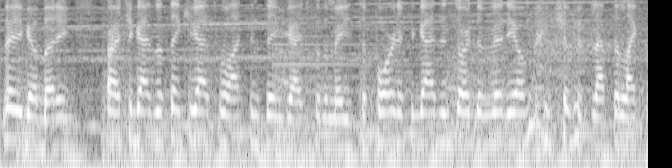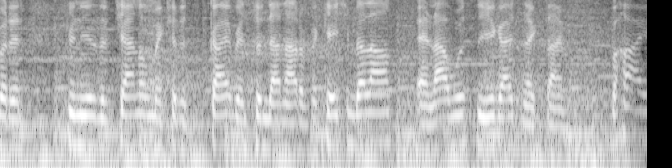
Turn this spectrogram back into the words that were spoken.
There you go, buddy. All right, you guys. Well, thank you guys for watching. Thank you guys for the amazing support. If you guys enjoyed the video, make sure to slap the like button. If you're new to the channel, make sure to subscribe and turn that notification bell on. And I will see you guys next time. Bye.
